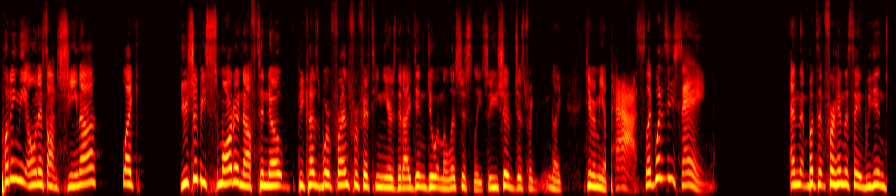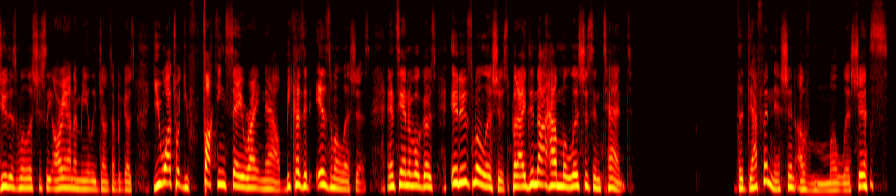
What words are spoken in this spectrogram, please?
putting the onus on Scheana. Like, you should be smart enough to know because we're friends for 15 years that I didn't do it maliciously. So you should have just like given me a pass. Like, what is he saying? And then, but the, for him to say we didn't do this maliciously, Ariana immediately jumps up and goes, "You watch what you fucking say right now because it is malicious." And Sandoval goes, "It is malicious, but I did not have malicious intent." The definition of malicious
